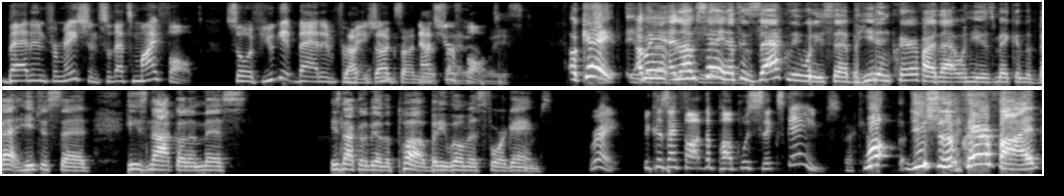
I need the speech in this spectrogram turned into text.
bad information, so that's my fault. So if you get bad information, Doug's on that's your, your side fault. At least. Okay, I mean, and I'm saying that's exactly what he said, but he didn't clarify that when he was making the bet. He just said he's not going to miss. He's not going to be on the pup, but he will miss four games. Right. Because I thought the pup was six games. Well, you should have clarified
